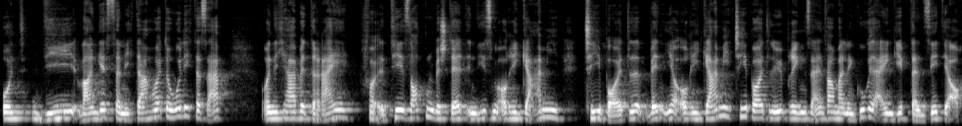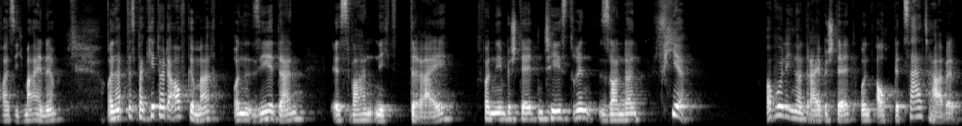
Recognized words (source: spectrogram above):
und die waren gestern nicht da. Heute hole ich das ab und ich habe drei Teesorten bestellt in diesem Origami-Teebeutel. Wenn ihr Origami-Teebeutel übrigens einfach mal in Google eingebt, dann seht ihr auch, was ich meine und habe das Paket heute aufgemacht und sehe dann, es waren nicht drei von den bestellten Tees drin, sondern vier. Obwohl ich nur drei bestellt und auch bezahlt habe.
